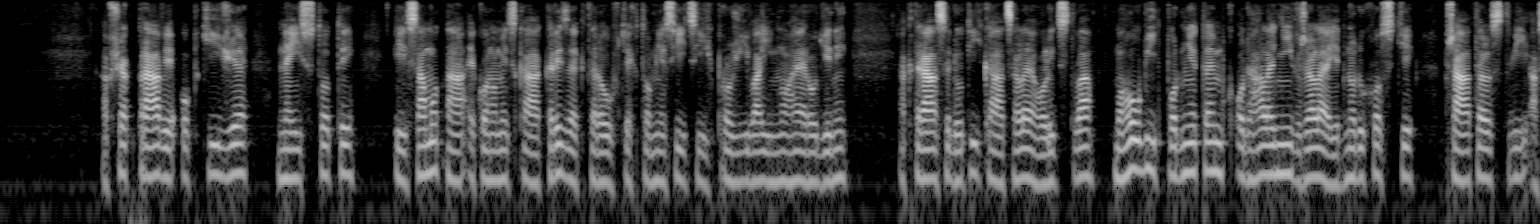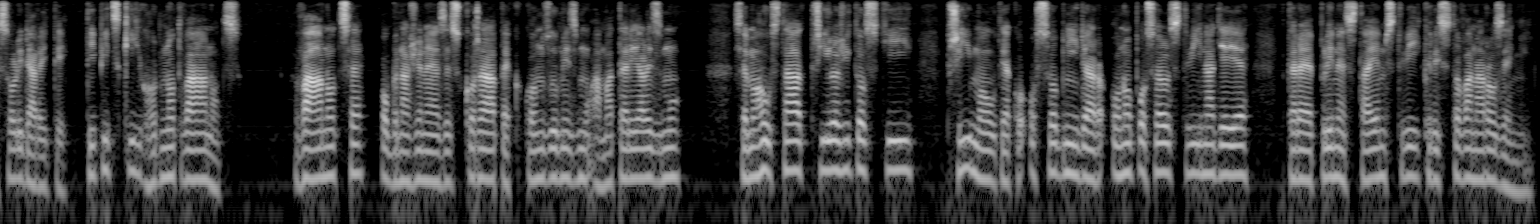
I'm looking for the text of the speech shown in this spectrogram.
Avšak právě obtíže, nejistoty i samotná ekonomická krize, kterou v těchto měsících prožívají mnohé rodiny a která se dotýká celého lidstva, mohou být podnětem k odhalení vřelé jednoduchosti, přátelství a solidarity, typických hodnot Vánoc. Vánoce, obnažené ze skořápek konzumismu a materialismu, se mohou stát příležitostí přijmout jako osobní dar ono poselství naděje, které plyne z tajemství Kristova narození.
